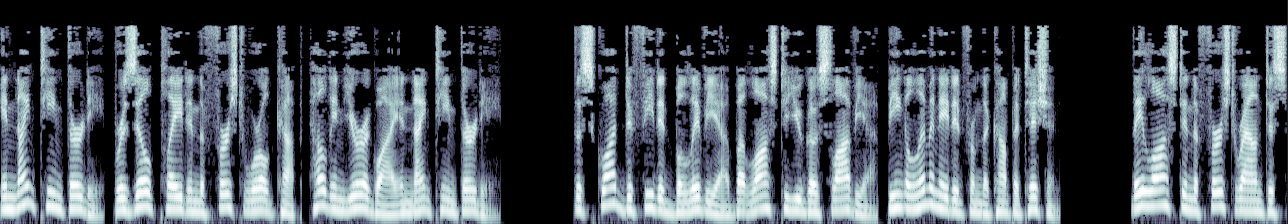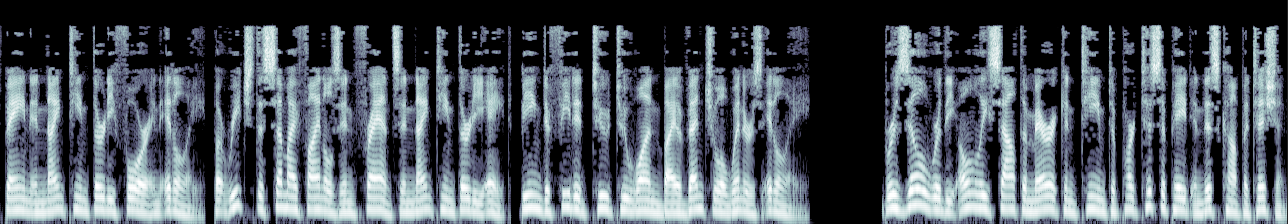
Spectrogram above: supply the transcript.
In 1930, Brazil played in the first World Cup, held in Uruguay in 1930. The squad defeated Bolivia but lost to Yugoslavia, being eliminated from the competition. They lost in the first round to Spain in 1934 in Italy, but reached the semi-finals in France in 1938, being defeated 2–1 by eventual winners Italy. Brazil were the only South American team to participate in this competition.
